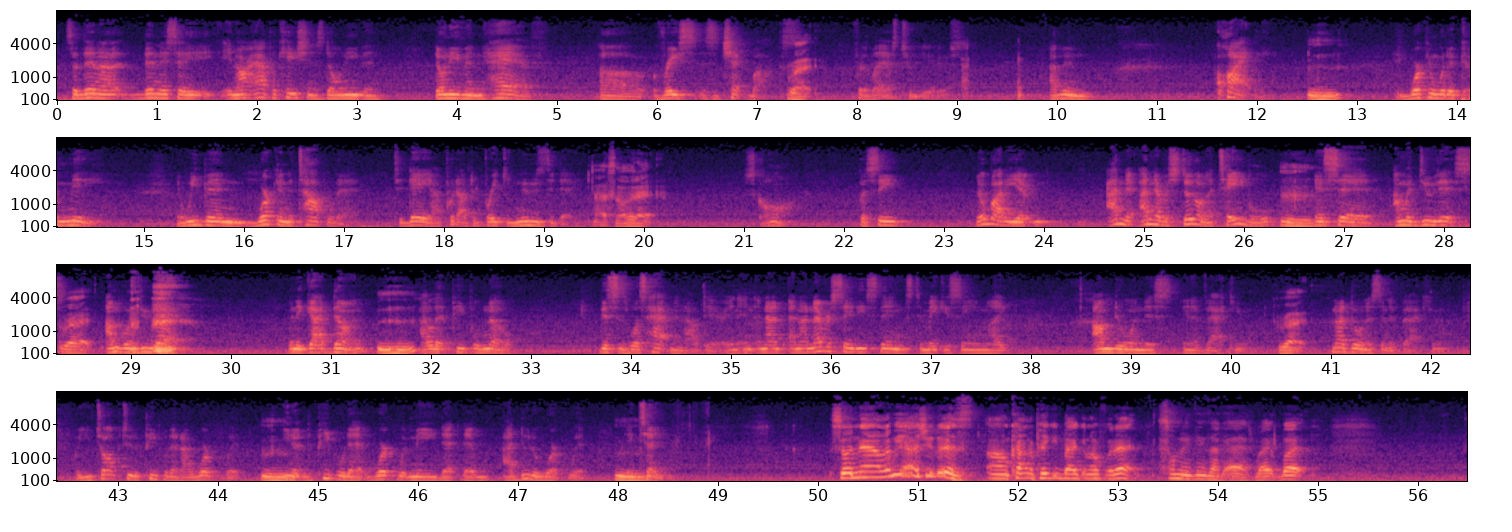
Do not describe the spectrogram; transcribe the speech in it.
So then I then they say in our applications don't even don't even have uh, race as a checkbox Right. For the last two years. I've been quietly Mm-hmm. working with a committee, and we've been working to topple that. Today, I put out the breaking news today. I saw that. It's gone. But see, nobody, ever, I, ne- I never stood on a table Mhm. and said, I'm going to do this, Right. I'm going to do that. when it got done, Mm-hmm. I let people know this is what's happening out there. And, and, and, I, and I never say these things to make it seem like I'm doing this in a vacuum. Right. I'm not doing this in a vacuum. But you talk to the people that I work with, Mhm. you know, the people that work with me, that, that I do the work with, Mhm. they tell you. So now let me ask you this. Um, kind of piggybacking off of that. So many things I could ask, right? But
